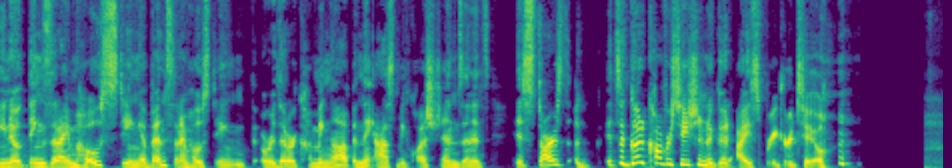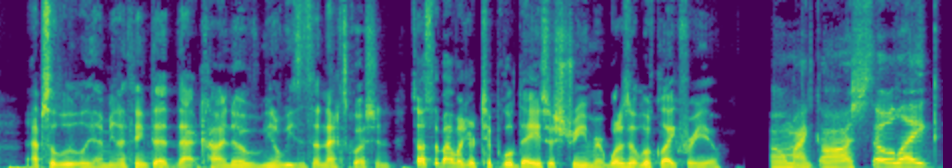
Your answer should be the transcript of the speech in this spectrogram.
you know, things that I'm hosting, events that I'm hosting or that are coming up. And they ask me questions and it's, it starts, a, it's a good conversation, a good icebreaker too. Absolutely. I mean, I think that that kind of, you know, leads into the next question. Tell us about like your typical day as a streamer. What does it look like for you? Oh my gosh. So, like,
